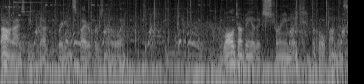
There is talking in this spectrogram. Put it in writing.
Oh, nice. We got friggin' spider person out of the way. Wall jumping is extremely difficult on this.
